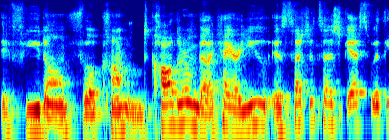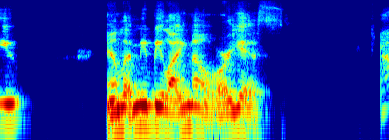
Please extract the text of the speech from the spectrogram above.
if you don't feel comfortable, call the room and be like, hey, are you is such and such guest with you? And let me be like, no, or yes. I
